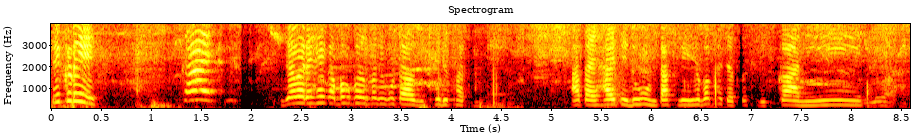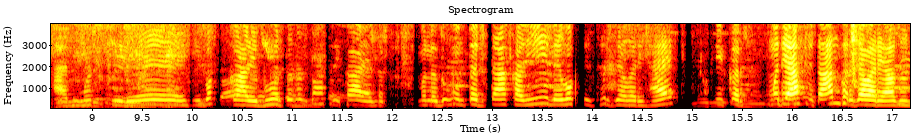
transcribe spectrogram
तिकडे काय ज्वारी आहे का? बघ बरं मध्ये कुठं अजून थोडीफार. आता हाय ती धुवून टाकली हे बघ ह्याच्यात कसली कानी आणि मस्किडे ही बघ काळी भरतच भाकरी काळ्या मला धुवून तर टाकावी लय बघते धर ज्वारी हाय ती कर मध्ये असली तर आणभर ज्वारी अजून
